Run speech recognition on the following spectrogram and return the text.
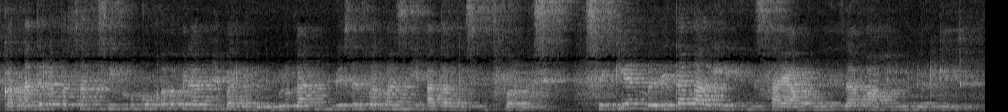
Karena terdapat sanksi hukum apabila menyebar dan menimbulkan misinformasi atau disinformasi. Sekian berita saya Lisa pamit undur diri.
